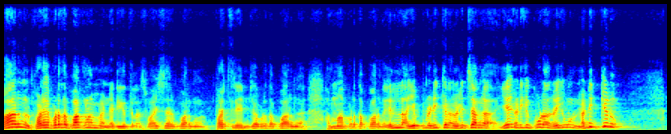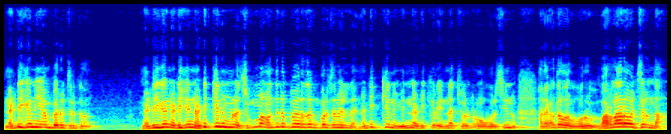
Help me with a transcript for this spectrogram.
பாருங்கள் பழைய படத்தை பார்க்கலாமே. நடிகத்தில் சுவாசி சார் பாருங்கள் புரட்சி எம்ஜிஆர் படத்தை பாருங்கள் அம்மா படத்தை பாருங்கள் எல்லாம் எப்படி நடிக்கிற நடித்தாங்க ஏன் நடிக்கக்கூடாது? நடிக்கணும் நடிக்கணும். நடிகன்னு ஏன் பேர் வச்சுருக்கான்? நடிகை நடிகை நடிக்கணும்ல. சும்மா வந்துட்டு போயிடுறதுக்கு பிரச்சனை இல்லை. நடிக்கணும். என்ன நடிக்கிறோம் என்ன சொல்கிறோம் ஒவ்வொரு சீன் அந்த காலத்தில் ஒரு ஒரு வரலாறை வச்சுருந்தான்.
